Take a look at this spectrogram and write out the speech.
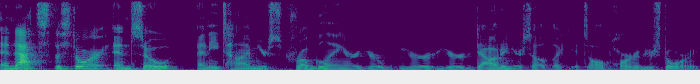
And That's the story. and so anytime you're struggling or you're you're you're doubting yourself, like it's all part of your story.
